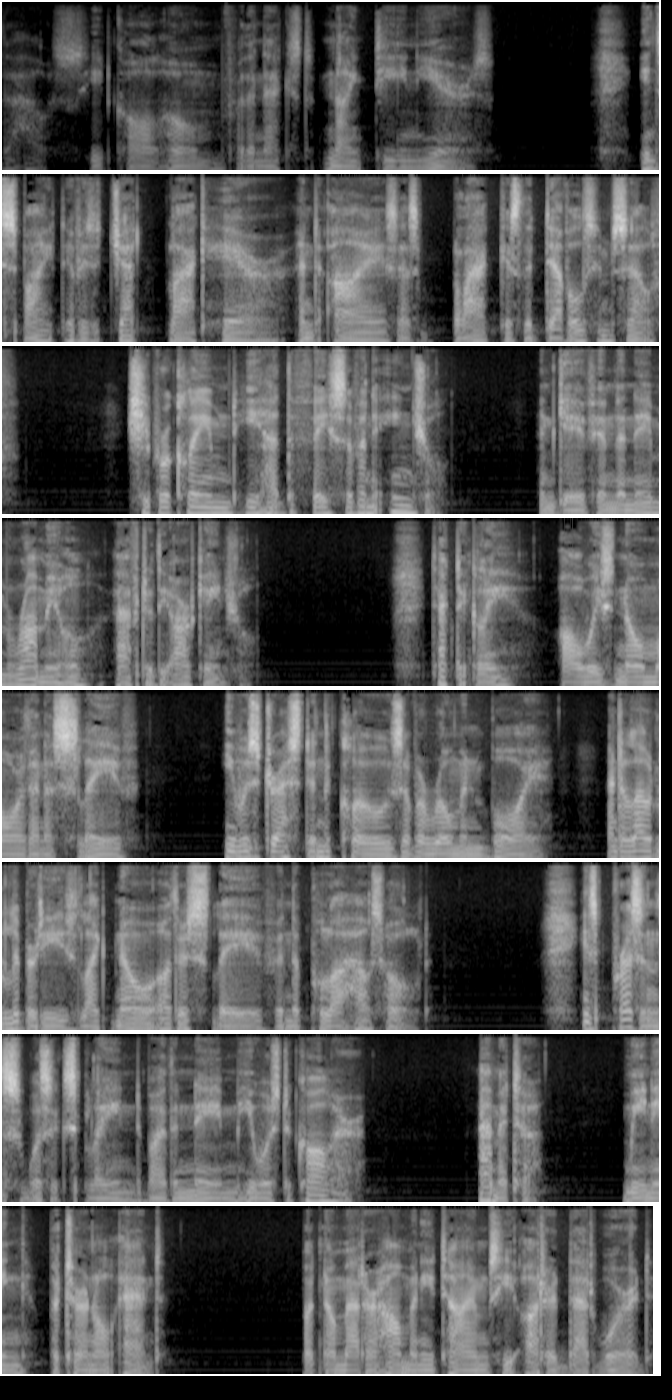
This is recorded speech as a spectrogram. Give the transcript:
the house he'd call home for the next nineteen years. In spite of his jet black hair and eyes as black as the devil's himself, she proclaimed he had the face of an angel and gave him the name Ramiel after the archangel. Technically, always no more than a slave, he was dressed in the clothes of a Roman boy and allowed liberties like no other slave in the Pulla household. His presence was explained by the name he was to call her, Amita, meaning paternal aunt. But no matter how many times he uttered that word,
